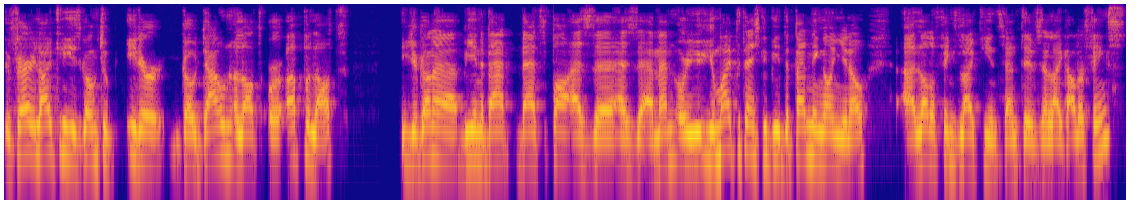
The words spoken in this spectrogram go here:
very likely is going to either go down a lot or up a lot you're gonna be in a bad bad spot as the as the MM or you, you might potentially be depending on you know a lot of things like the incentives and like other things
